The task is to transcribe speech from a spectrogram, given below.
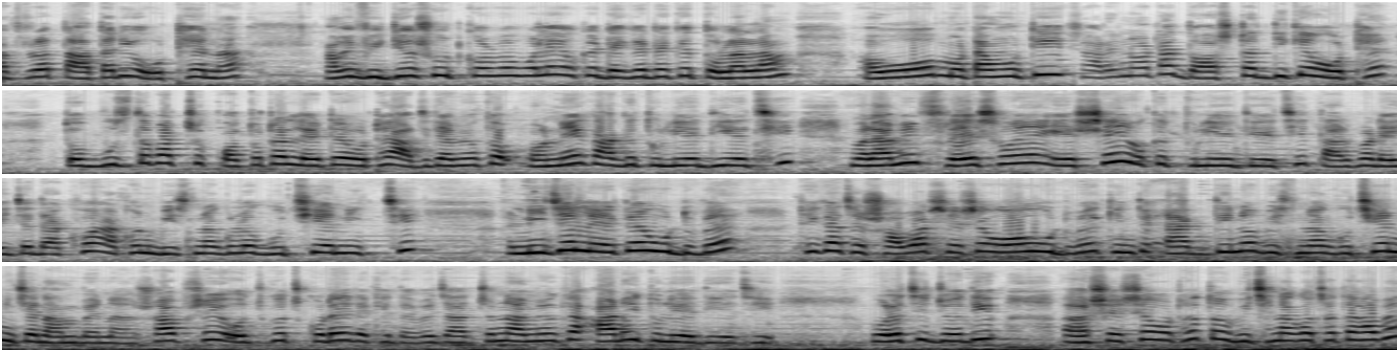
এতটা তাড়াতাড়ি ওঠে না। আমি ভিডিও শ্যুট করব বলে ওকে ডেকে ডেকে তোলালাম। ও মোটামুটি সাড়ে নটা, দশটার দিকে ওঠে। তো বুঝতে পারছ কতটা লেটে ওঠে। আজকে আমি ওকে অনেক আগে তুলিয়ে দিয়েছি। মানে আমি ফ্রেশ হয়ে এসেই ওকে তুলিয়ে দিয়েছি। তারপর এই যে দেখো, এখন বিছনাগুলো গুছিয়ে নিচ্ছি। নিজে লেটে উঠবে। ঠিক আছে, সবার শেষে ও উঠবে, কিন্তু একদিনও বিছনা গুছিয়ে নিচে নামবে না। সব সেই ওজগোজ করেই রেখে দেবে, যার জন্য আমি ওকে আরোই তুলিয়ে দিয়েছি। বলেছি যদি শেষে ওঠো তো বিছানা গোছাতে হবে।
